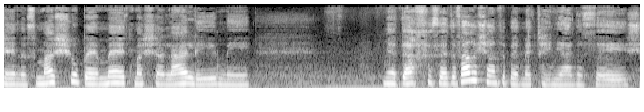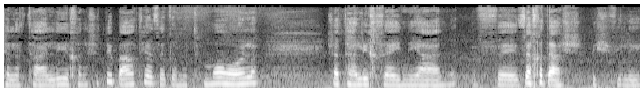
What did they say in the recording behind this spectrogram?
כן, אז משהו באמת, מה שעלה לי מ... מהדף הזה, דבר ראשון זה באמת העניין הזה של התהליך. אני חושבת שדיברתי על זה גם אתמול. שהתהליך זה העניין, וזה חדש בשבילי.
